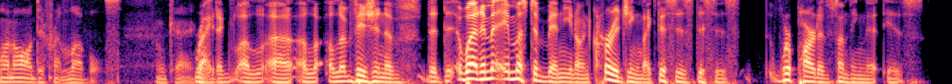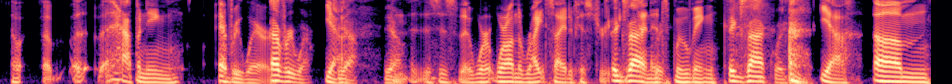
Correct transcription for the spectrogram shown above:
on all different levels. Okay. right a, a, a, a- vision of the, the well it, it must have been you know encouraging like this is this is we're part of something that is uh, uh, uh, happening everywhere. Everywhere. yeah. Yeah. Yeah. And This is the we're we're on the right side of history. Exactly. And it's moving Exactly. Yeah. Um,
